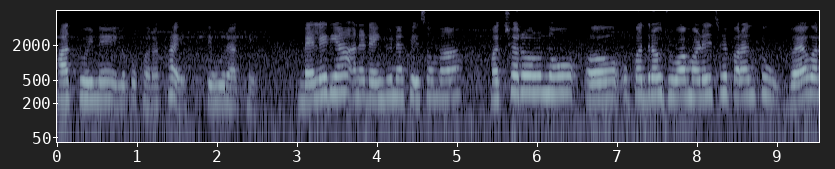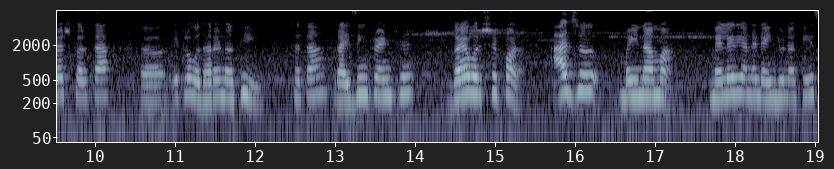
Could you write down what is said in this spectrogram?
હાથ ધોઈને એ લોકો ખોરાક ખાય તેવું રાખે. મેલેરિયા અને ડેન્ગ્યુના કેસોમાં મચ્છરોનો ઉપદ્રવ જોવા મળે છે, પરંતુ ગયા વર્ષ કરતાં એટલો વધારે નથી. છતાં રાઇઝિંગ ટ્રેન્ડ છે. ગયા વર્ષે પણ આ જ મહિનામાં મેલેરિયા અને ડેન્ગ્યુના કેસ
